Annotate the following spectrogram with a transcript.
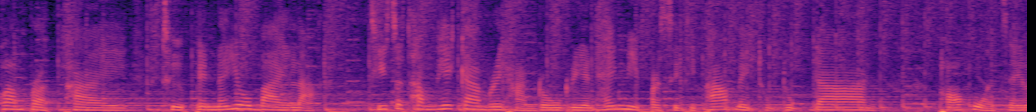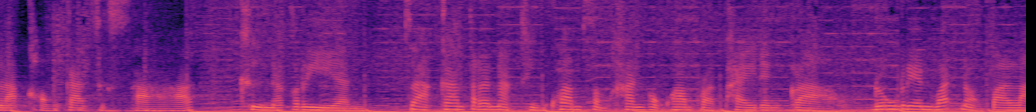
ความปลอดภัยถือเป็นนโยบายหลัก ที่จะทำให้การบริหารโรงเรียนให้มีประสิทธิภาพในทุกๆด้าน เพราะหัวใจหลักของการศึกษา คือนักเรียน จากการตระหนักถึงความสำคัญของความปลอดภัยดังกล่าว โรงเรียนวัดหนองปลาไหล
